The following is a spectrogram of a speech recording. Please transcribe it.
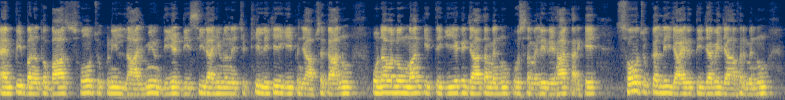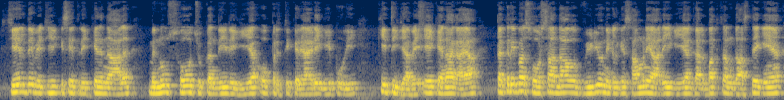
ਐਮਪੀ ਬਣਨ ਤੋਂ ਬਾਅਦ ਸਹੁੰ ਚੁੱਕਣੀ ਲਾਜ਼ਮੀ ਹੁੰਦੀ ਹੈ। ਡੀਸੀ ਰਾਹੀਂ ਉਹਨਾਂ ਨੇ ਚਿੱਠੀ ਲਿਖੀ ਗਈ ਪੰਜਾਬ ਸਰਕਾਰ ਨੂੰ। ਉਹਨਾਂ ਵੱਲੋਂ ਮੰਗ ਕੀਤੀ ਗਈ ਹੈ ਕਿ ਜਾਂ ਤਾਂ ਮੈਨੂੰ ਕੁਝ ਸਮੇਂ ਲਈ ਰਿਹਾ ਕਰਕੇ ਸਹੁੰ ਚੁੱਕਣ ਲਈ ਇਜਾਜ਼ਤ ਦਿੱਤੀ ਜਾਵੇ ਜਾਂ ਫਿਰ ਮੈਨੂੰ ਜੇਲ੍ਹ ਦੇ ਵਿੱਚ ਹੀ ਕਿਸੇ ਤਰੀਕੇ ਦੇ ਨਾਲ ਮੈਨੂੰ ਸਹੁੰ ਚੁੱਕਣ ਦੀ ਜਿਹੜੀ ਆ, ਉਹ ਪ੍ਰਤੀਕਿਰਿਆ ਜਿਹੜੀ ਪੂਰੀ ਕੀਤੀ ਜਾਵੇ। ਇਹ ਕਹਿਣਾ ਗਿਆ ਤਕਰੀਬਨ ਸੋਰਸਾਂ ਦਾ ਉਹ ਵੀਡੀਓ ਨਿਕਲ ਕੇ ਸਾਹਮਣੇ ਆ ਰਹੀ ਗਈ ਹੈ ਗੱਲਬਾਤ ਤੁਹਾਨੂੰ ਦੱਸਦੇ ਗਏ ਆ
